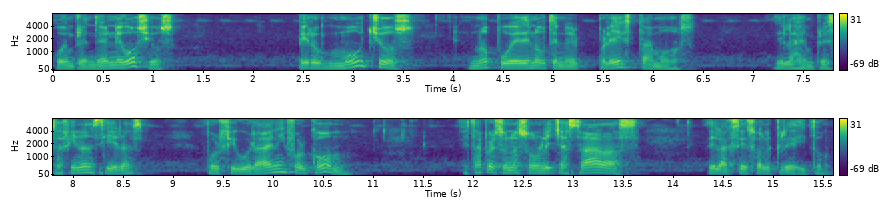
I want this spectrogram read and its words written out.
o emprender negocios. Pero muchos no pueden obtener préstamos de las empresas financieras por figurar en Inforcom. Estas personas son rechazadas del acceso al crédito.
